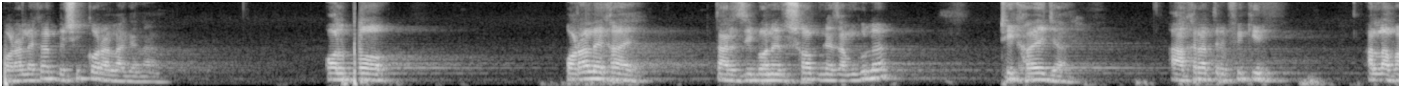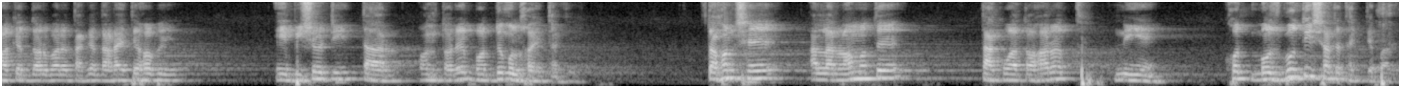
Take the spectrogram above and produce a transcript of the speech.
পড়ালেখা বেশি করা লাগে না। অল্প পড়ালেখায় তার জীবনের সব নিজামগুলো ঠিক হয়ে যায়। আখরাতের ফিকির আল্লাহ পাকের দরবারে তাকে দাঁড়াইতে হবে। এই বিষয়টি তার অন্তরে বদ্ধমূল হয়ে থাকে। তখন সে আল্লাহর রহমতে তাকুয়া তহারত নিয়ে খুব মজবুতির সাথে থাকতে পারে।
